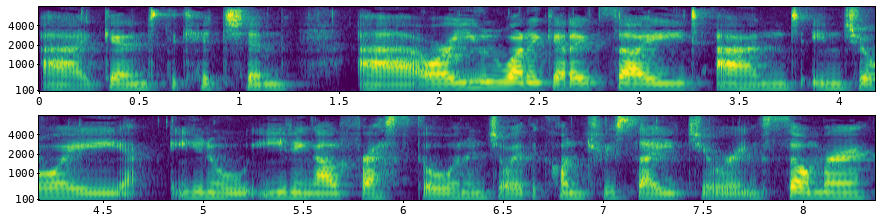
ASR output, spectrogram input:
uh, get into the kitchen. Uh, or you'll want to get outside and enjoy, you know, eating al fresco and enjoy the countryside during summer.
